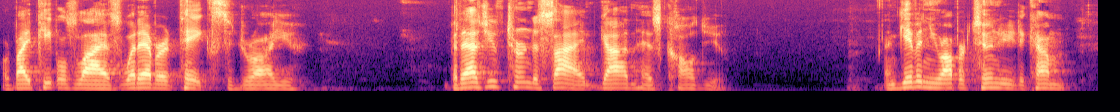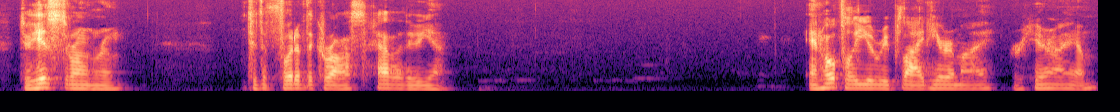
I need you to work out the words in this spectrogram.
or by people's lives, whatever it takes to draw you. But as you've turned aside, God has called you and given you opportunity to come to his throne room, to the foot of the cross. Hallelujah. And hopefully you replied, Here am I, or Here I am.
